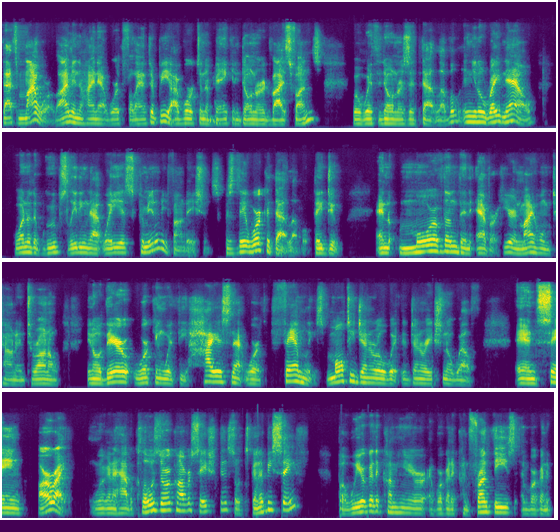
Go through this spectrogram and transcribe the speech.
that's my world. I'm in high net worth philanthropy. I've worked in a bank and donor advised funds, but with donors at that level. And you know, right now, one of the groups leading that way is community foundations because they work at that level. They do. And more of them than ever here in my hometown in Toronto, you know, they're working with the highest net worth families, multi generational wealth, and saying, all right, we're going to have a closed door conversation. So it's going to be safe, but we are going to come here and we're going to confront these and we're going to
